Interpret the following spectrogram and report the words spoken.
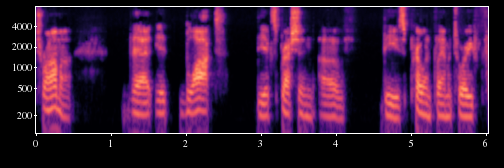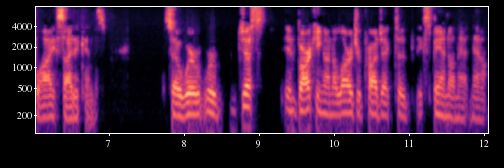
trauma, that it blocked the expression of these pro-inflammatory fly cytokines. So we're we're just embarking on a larger project to expand on that now.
